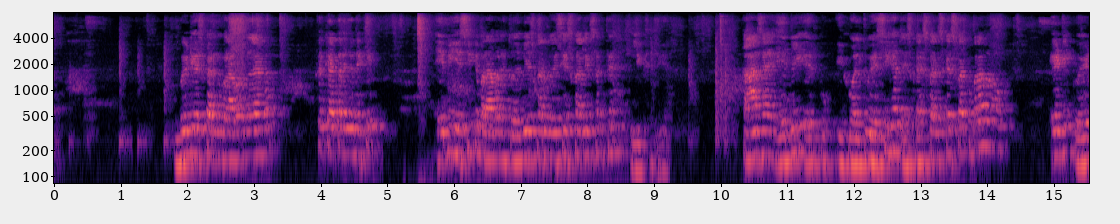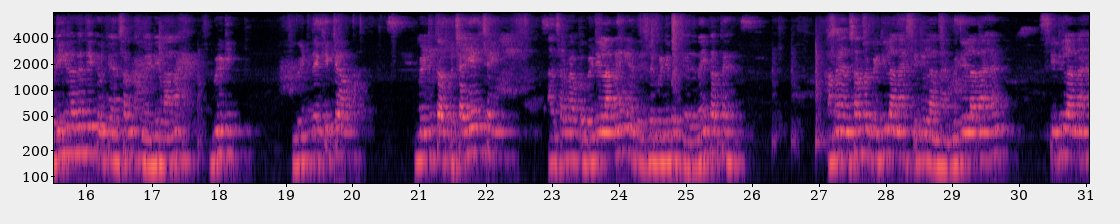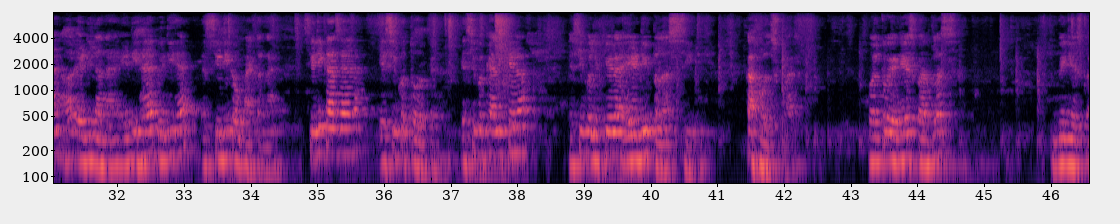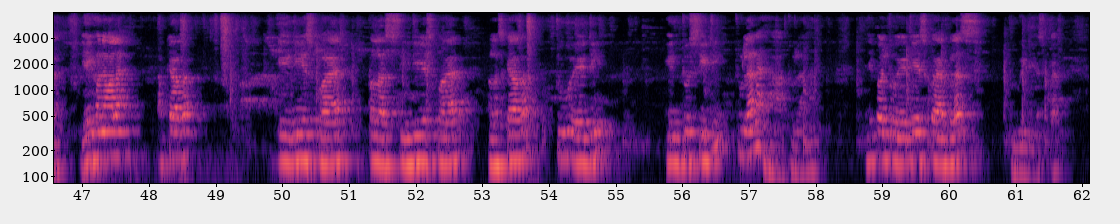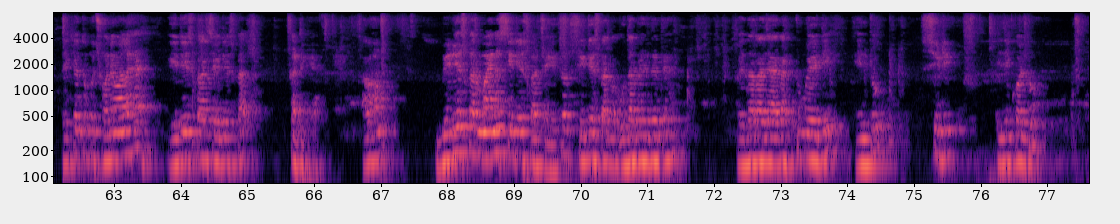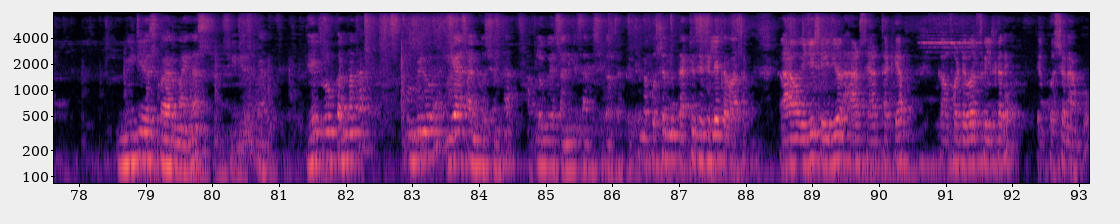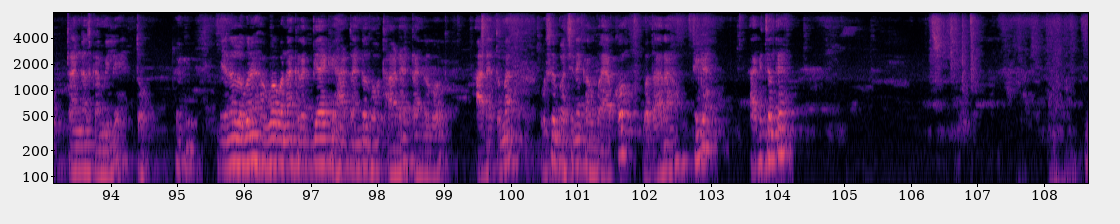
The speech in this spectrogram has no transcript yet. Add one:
B D square के बराबर हो जाएगा। फिर क्या करेंगे देखिए। ए बी ए सी के बराबर है तो ए बी स्क्वायर को ए सी स्क्वायर लिख सकते हैं। लिख दिए कहाँ से A B equal to A C है तो इसका स्क्वायर इसका स्क्वायर को बराबर हो ए डी को ए डी ही रहने दिए क्योंकि आंसर में हमें ए डी लाना है। बी डी बी डी देखिए क्या होगा। बी डी तो आपको चाहिए ही चाहिए। आंसर में आपको बी डी लाना ही है तो इसलिए बी डी को चेंज नहीं करते हैं। हमें आंसर में बी डी लाना है सी डी लाना है। बी डी लाना है सी डी लाना है और ए डी लाना है। ए डी है बी डी है सी डी का उपाय करना है। सी डी कहाँ से आएगा? ए सी को तोड़ के ए सी को क्या लिखिएगा ए सी को लिखिएगा A D plus C D का whole square equal to A D square plus B D square यही होने वाला है। अब क्या होगा? A D square plus C D square plus क्या होगा? Two A D into C D two लाना है? हाँ टू लाना है। Equal to A D square plus B D square देखिए तो कुछ होने वाला है। ए डी स्क्वायर से डी स्क्वायर कट गया। अब हम B D square minus C D square चाहिए तो सी डी स्क्वायर को उधर भेज देते हैं। तो इधर रह जाएगा two A D into C D is equal to B D square minus C D square यही प्रूव करना था तो भी होगा। ये आसान क्वेश्चन था। आप लोग भी आसानी के साथ इसे कर सकते थे। मैं क्वेश्चन में प्रैक्टिस इसीलिए करवा सक, रहा हूँ। ईजी से ईजी और हार्ड से हार्ड ताकि आप कंफर्टेबल फील करें। जब क्वेश्चन आपको ट्रायंगल्स का मिले तो है? जनरल लोगों ने हवा बना के रख दिया है कि हाँ ट्रायंगल बहुत हार्ड है ट्रायंगल बहुत हार्ड है तो मैं उसे बचने का उपाय आपको बता रहा हूँ, ठीक है? आगे चलते हैं।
